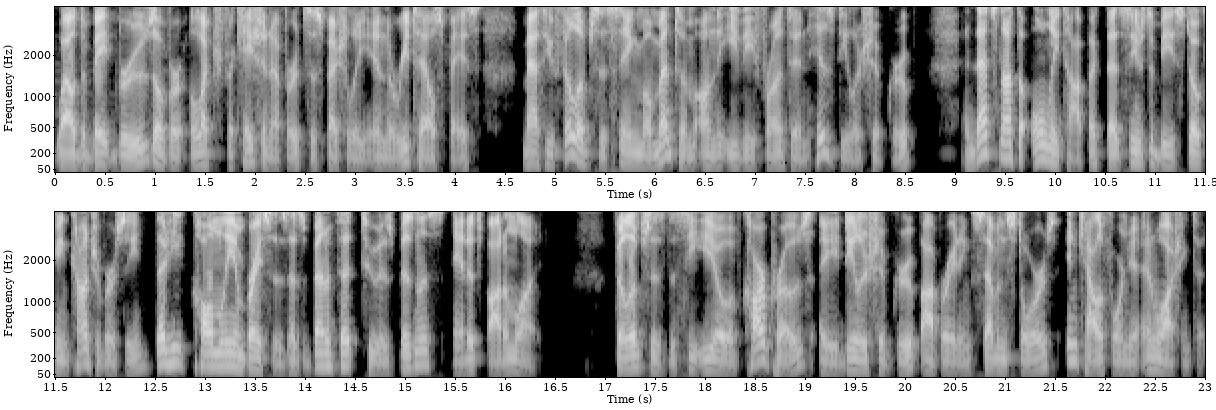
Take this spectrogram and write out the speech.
While debate brews over electrification efforts, especially in the retail space, Matthew Phillips is seeing momentum on the EV front in his dealership group. And that's not the only topic that seems to be stoking controversy that he calmly embraces as a benefit to his business and its bottom line. Phillips is the CEO of CarPros, a dealership group operating seven stores in California and Washington.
